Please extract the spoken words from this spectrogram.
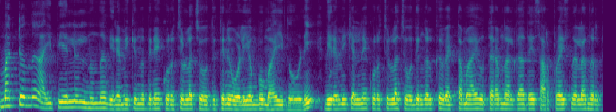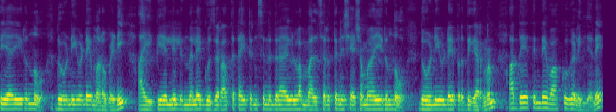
മറ്റൊന്ന് ഐ പി എല്ലിൽ നിന്ന് വിരമിക്കുന്നതിനെ കുറിച്ചുള്ള ചോദ്യത്തിന് ഒളിയമ്പുമായി ധോണി. വിരമിക്കലിനെ കുറിച്ചുള്ള ചോദ്യങ്ങൾക്ക് വ്യക്തമായ ഉത്തരം നൽകാതെ സർപ്രൈസ് നിലനിർത്തിയായിരുന്നു ധോണിയുടെ മറുപടി. ഐ പി എല്ലിൽ ഇന്നലെ ഗുജറാത്ത് ടൈറ്റൻസിനെതിരായുള്ള മത്സരത്തിന് ശേഷമായിരുന്നു ധോണിയുടെ പ്രതികരണം. അദ്ദേഹത്തിന്റെ വാക്കുകൾ ഇങ്ങനെ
